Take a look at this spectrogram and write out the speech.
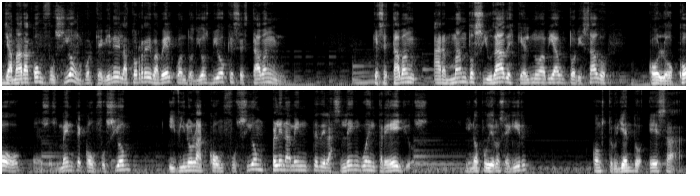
llamada confusión, porque viene de la torre de Babel cuando Dios vio que se estaban que se estaban armando ciudades que él no había autorizado, colocó en sus mentes confusión y vino la confusión plenamente de las lenguas entre ellos y no pudieron seguir construyendo esa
